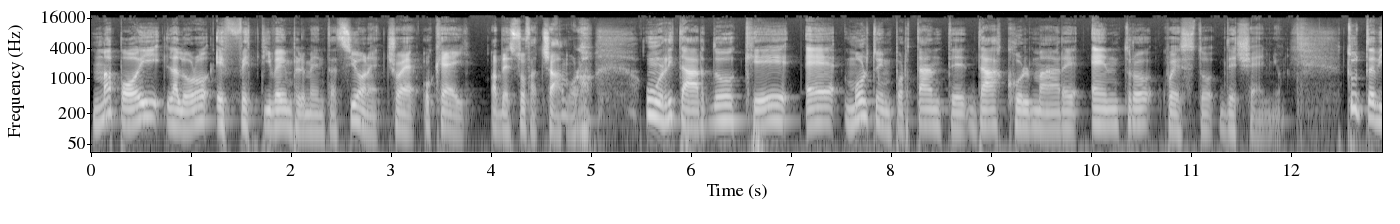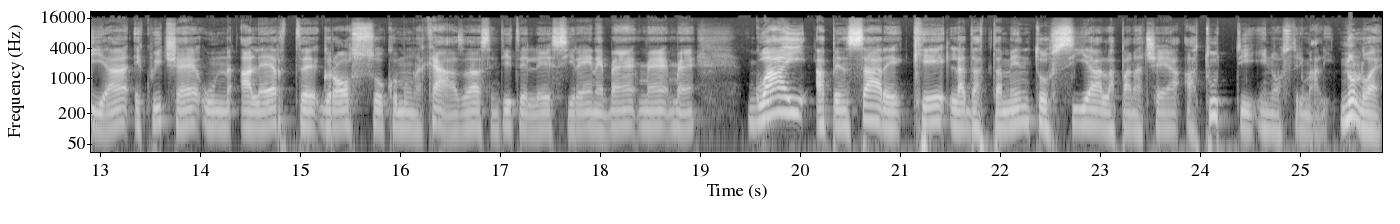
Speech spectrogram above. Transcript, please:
ma poi la loro effettiva implementazione, cioè ok, adesso facciamolo un ritardo che è molto importante da colmare entro questo decennio. Tuttavia, e qui c'è un alert grosso come una casa, sentite le sirene, beh, beh, beh, guai a pensare che l'adattamento sia la panacea a tutti i nostri mali. Non lo è.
